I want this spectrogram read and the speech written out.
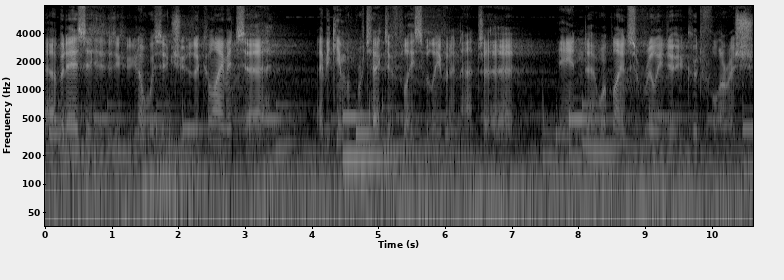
Uh, but as you know, the, climate, uh, it became a protective place, believe it or not, uh, and uh, where plants really do, could flourish.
